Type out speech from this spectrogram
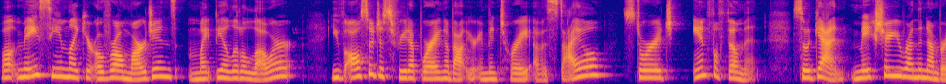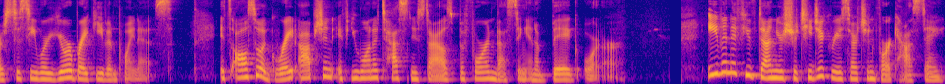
While it may seem like your overall margins might be a little lower, You've also just freed up worrying about your inventory of a style, storage, and fulfillment. So, again, make sure you run the numbers to see where your break even point is. It's also a great option if you want to test new styles before investing in a big order. Even if you've done your strategic research and forecasting,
